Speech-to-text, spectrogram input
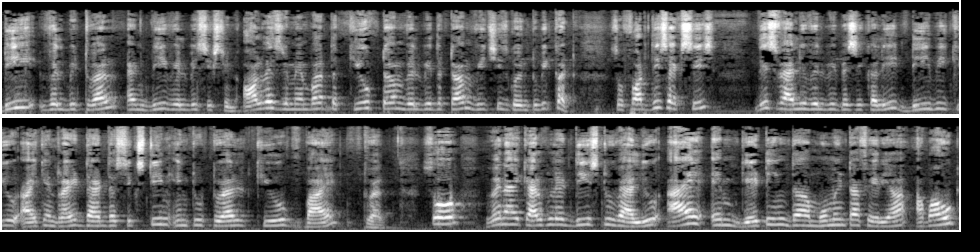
d will be 12 and b will be 16 always remember the cube term will be the term which is going to be cut. So for this axis this value will be basically db cube I can write that the 16 into 12 cube by 12 so when I calculate these two value I am getting the moment of area about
